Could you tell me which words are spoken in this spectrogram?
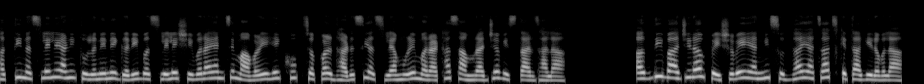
हत्ती नसलेले आणि तुलनेने गरीब असलेले शिवरायांचे मावळे हे खूप चपळ धाडसी असल्यामुळे मराठा साम्राज्य विस्तार झाला. अगदी बाजीराव पेशवे यांनी सुद्धा याचाच किता गिरवला.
